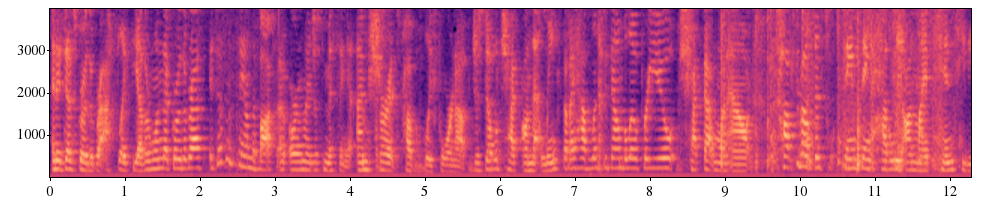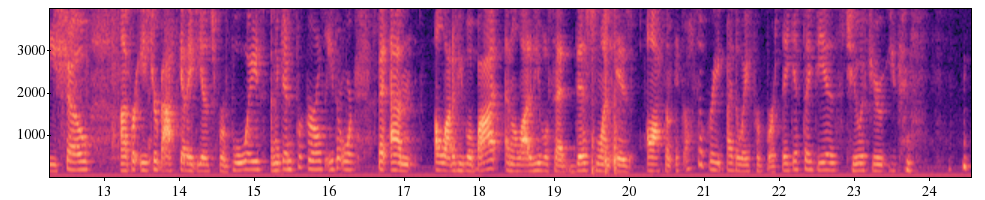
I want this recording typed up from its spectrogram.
And it does grow the grass. Like the other one that grow the grass, it doesn't say on the box, or am I just missing it? I'm sure it's probably four and up. Just double check on that link that I have listed down below for you. Check that one out. Talked about this same thing heavily on my Pin TV show. Uh, for Easter basket ideas for boys and again for girls either or but um a lot of people bought and a lot of people said this one is awesome. It's also great by the way for birthday gift ideas too if you're you can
